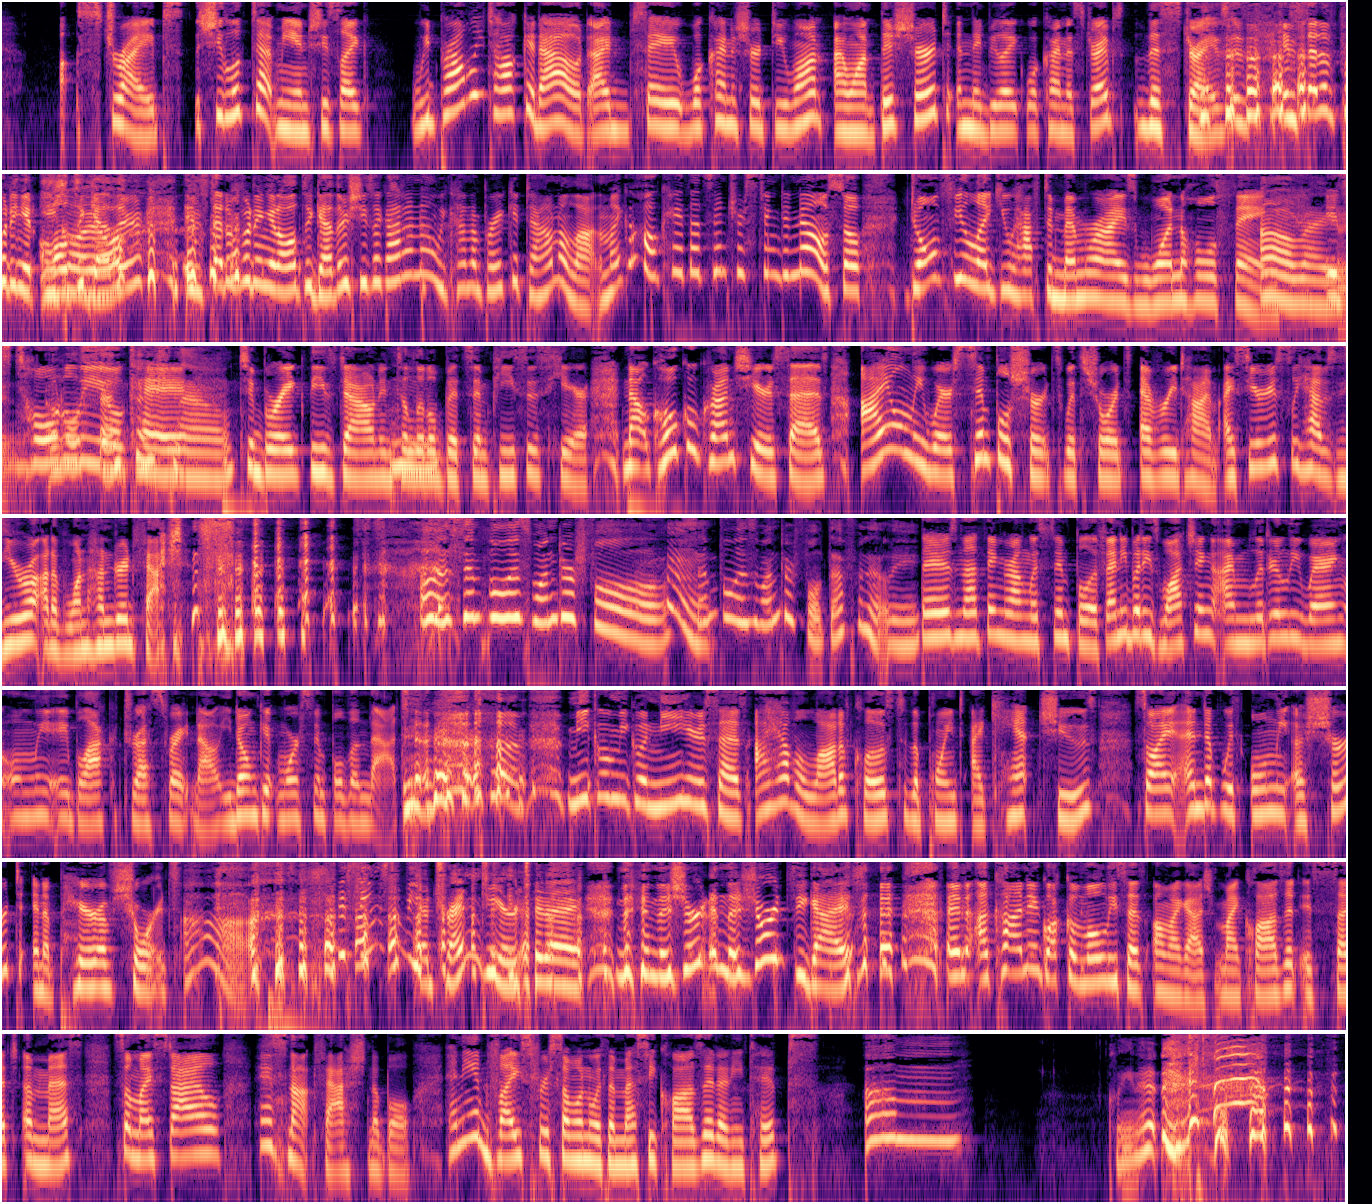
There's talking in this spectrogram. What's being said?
uh, stripes, she looked at me and she's like, We'd probably talk it out. I'd say, "What kind of shirt do you want? I want this shirt," and they'd be like, "What kind of stripes? This stripes." instead of putting it all together, instead of putting it all together, she's like, "I don't know. We kind of break it down a lot." I'm like, "Oh, okay, that's interesting to know." So don't feel like you have to memorize one whole thing. Oh, right. It's totally okay now. to break these down into mm. little bits and pieces here. Now, Coco Crunch here says, "I only wear simple shirts with shorts every time. I seriously have zero out of 100 fashions." Oh, simple is wonderful. Hmm. Simple is wonderful, definitely. There's nothing wrong with simple. If anybody's watching, I'm literally wearing only a black dress right now. You don't get more simple than that. um, Miko Miko Ni here says, I have a lot of clothes to the point I can't choose, so I end up with only a shirt and a pair of shorts. Ah. it seems to be a trend here today. The, the shirt and the shorts, you guys. and Akane Guacamole says, Oh my gosh, my closet is such a mess. So my style is not fashionable. Any advice for someone with a messy closet? Any tips? Um, clean it.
